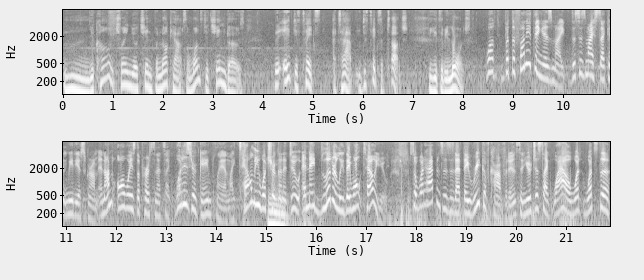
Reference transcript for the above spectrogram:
Hmm, you can't train your chin for knockouts, and once your chin goes, it just takes a tap, it just takes a touch for you to be launched. Well, but the funny thing is, Mike, this is my second media scrum, and I'm always the person that's like, "What is your game plan? Like, tell me what you're Mm. gonna do." And they literally they won't tell you. So what happens is, is that they reek of confidence, and you're just like, "Wow, what what's the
